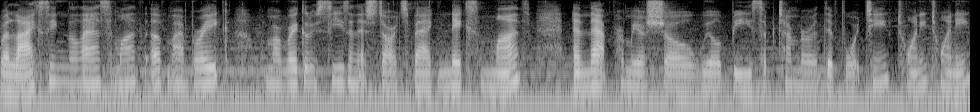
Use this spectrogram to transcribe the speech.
relaxing the last month of my break for my regular season that starts back next month. And that premiere show will be September the 14th, 2020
